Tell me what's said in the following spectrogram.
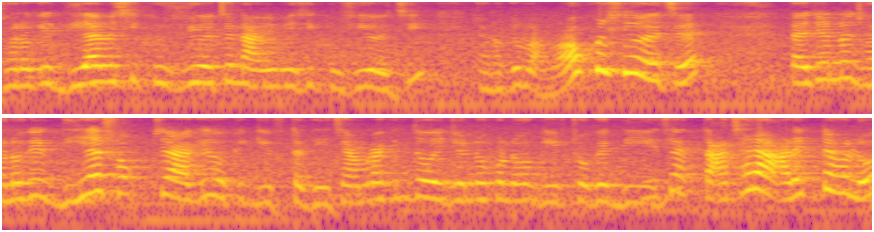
ঝনকের দিয়া বেশি খুশি হয়েছে না আমি বেশি খুশি হয়েছি। ঝনকের বাবাও খুশি হয়েছে। তাই জন্য ঝনকের দিয়া সবচেয়ে আগে ওকে গিফটটা দিয়েছে। আমরা কিন্তু ওই জন্য কোনো গিফট ওকে দিয়েছি। আর তাছাড়া আরেকটা হলো,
